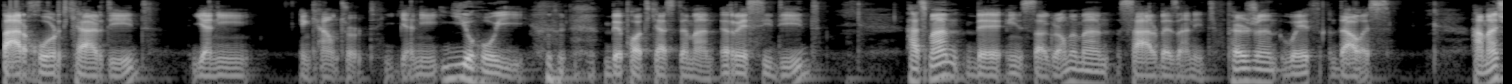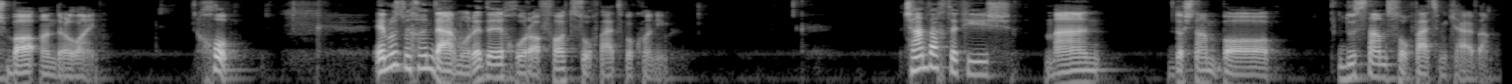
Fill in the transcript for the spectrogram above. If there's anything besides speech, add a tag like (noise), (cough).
برخورد کردید یعنی encountered یعنی یهویی (laughs) به پادکست من رسیدید حتما به اینستاگرام من سر بزنید. Persian with Dallas. همش با underline. خب امروز می‌خوایم در مورد خرافات صحبت بکنیم. چند وقت پیش من داشتم با دوستم صحبت می‌کردم.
